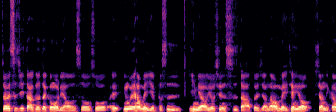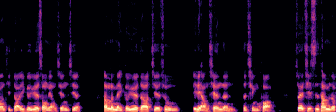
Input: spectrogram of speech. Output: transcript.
这位司机大哥在跟我聊的时候说：“哎，因为他们也不是疫苗优先施打对象，然后每天又像你刚刚提到，一个月送两千件，他们每个月都要接触一两千人的情况，所以其实他们的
